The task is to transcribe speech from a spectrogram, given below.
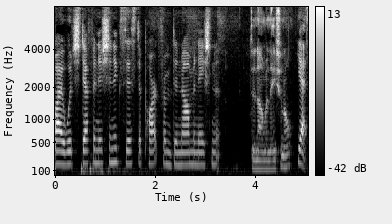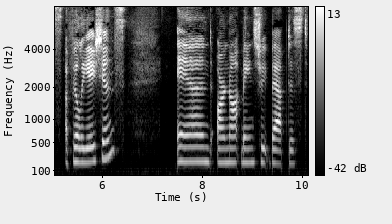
by which definition exist apart from denomination Denominational. yes affiliations and are not Main Street Baptist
